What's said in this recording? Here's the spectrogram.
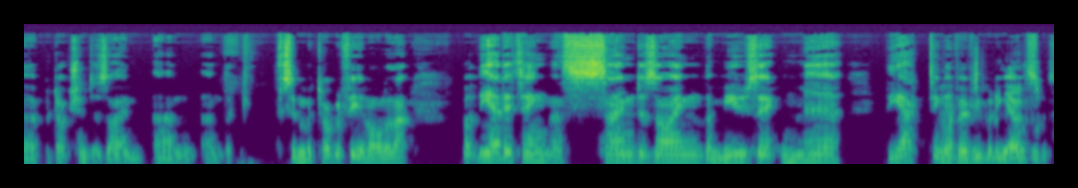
uh, production design and and the cinematography and all of that, but the editing, the sound design, the music, meh. The acting of everybody Yeah, else was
